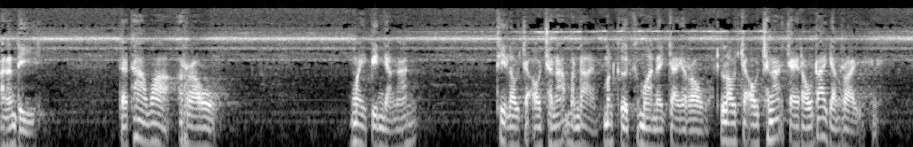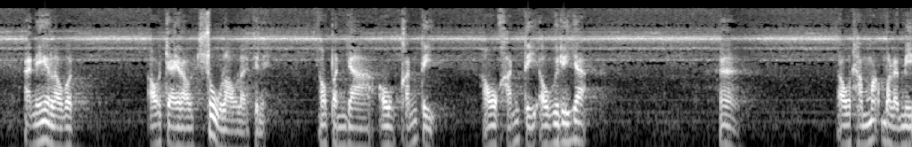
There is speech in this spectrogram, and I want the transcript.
อันนั้นดี แต่ถ้าว่าเราไม่เป็นอย่างนั้น ที่เราจะเอาชนะมันได้ มันเกิดขึ้นมาในใจเรา เราจะเอาชนะใจเราได้อย่างไร อันนี้เราก็เอาใจเราสู้เราเลยทีนี้เอาปัญญา เอาขันติ เอาขันติ เอาวิริยะเอาธรรมะบารมี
